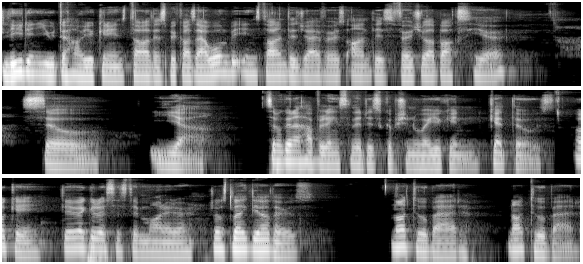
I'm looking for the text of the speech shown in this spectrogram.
leading you to how you can install this because I won't be installing the drivers on this virtual box here. So yeah. So I'm gonna have links in the description where you can get those. Okay, the regular system monitor, just like the others. Not too bad, not too bad.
